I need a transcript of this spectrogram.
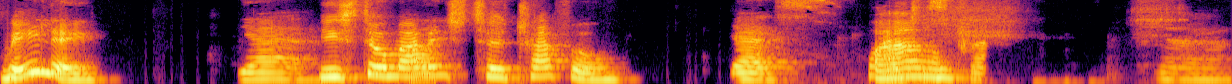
Really? Yeah. You still managed to travel? Yes. Wow. Yeah.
